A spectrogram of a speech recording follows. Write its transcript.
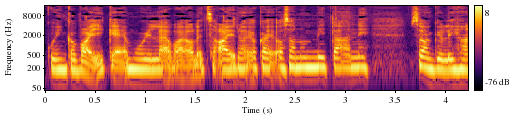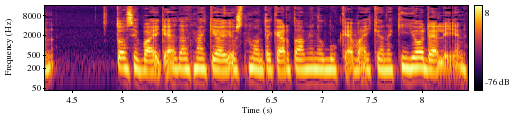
kuinka vaikea muille vai olit se ainoa, joka ei osannut mitään, niin se on kyllä ihan tosi vaikeaa. Että mäkin olen just monta kertaa mennyt lukea vaikka jonnekin jodeliin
